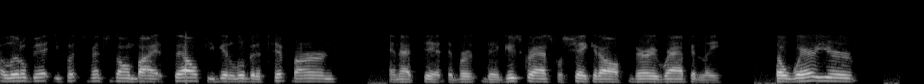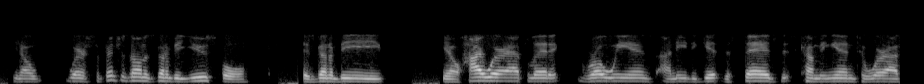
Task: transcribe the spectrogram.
a little bit. You put sulfentrazone by itself, you get a little bit of tip burn, and that's it. The, the goosegrass will shake it off very rapidly. So where you're, you know, where sulfentrazone is going to be useful is going to be you know, high wear athletics, grow ends. I need to get the sedge that's coming in to where I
